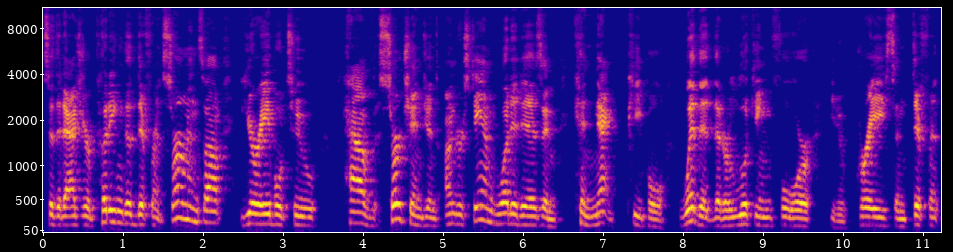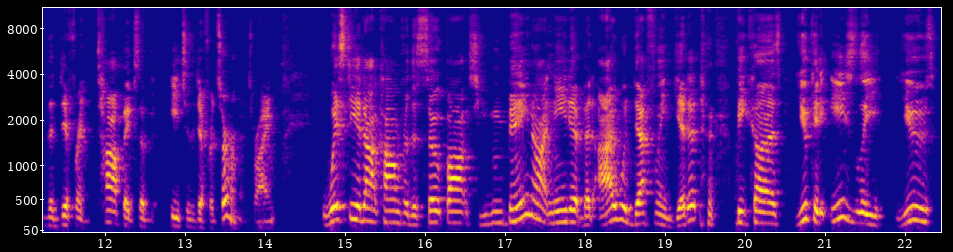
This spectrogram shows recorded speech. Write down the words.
so that as you're putting the different sermons up, you're able to have search engines understand what it is and connect people with it that are looking for you know grace and different the different topics of each of the different sermons right? Wistia.com for the soapbox. You may not need it but i would definitely get it because you could easily use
